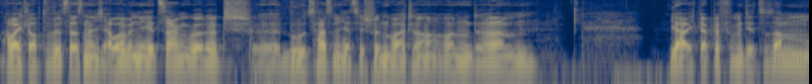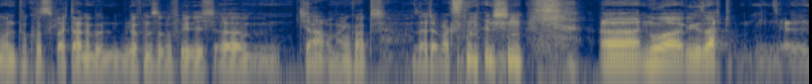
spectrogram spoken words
aber ich glaube, du willst das nicht, aber wenn ihr jetzt sagen würdet, äh, du zahlst mich jetzt hier schön weiter und ähm, ja, ich bleib dafür mit dir zusammen und du kriegst vielleicht deine Bedürfnisse befriedigt. Ähm, tja, mein Gott, seid erwachsene Menschen. Äh, nur, wie gesagt, äh,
